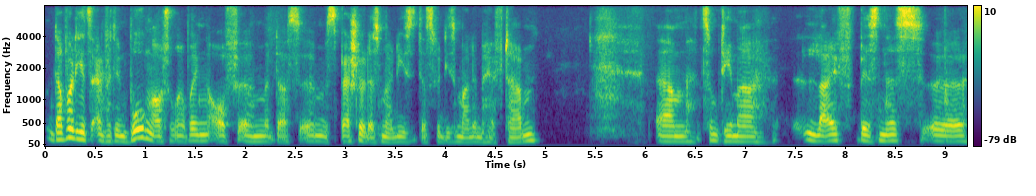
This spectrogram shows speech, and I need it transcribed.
da wollte ich jetzt einfach den Bogen auch mal bringen auf ähm, das ähm, Special, das, mal dies, das wir diesmal im Heft haben, ähm, zum Thema Live-Business, äh,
